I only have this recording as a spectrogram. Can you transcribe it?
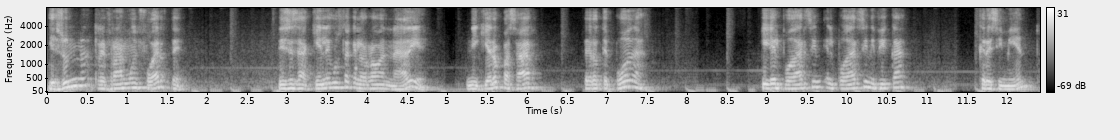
Y es un refrán muy fuerte. Dices, ¿a quién le gusta que lo roban? Nadie. Ni quiero pasar, pero te poda. Y el podar, el podar significa crecimiento.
